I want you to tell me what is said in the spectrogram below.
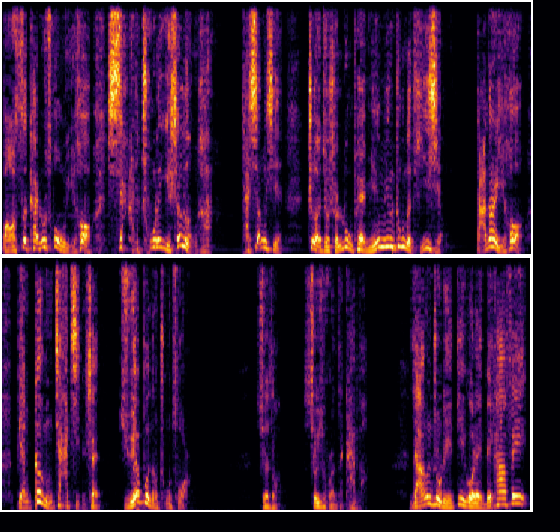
宝四看出错误以后，吓得出了一身冷汗。他相信这就是陆佩冥冥中的提醒。打那以后，便更加谨慎，绝不能出错。薛总，休息会儿再看吧。杨助理递过来一杯咖啡。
